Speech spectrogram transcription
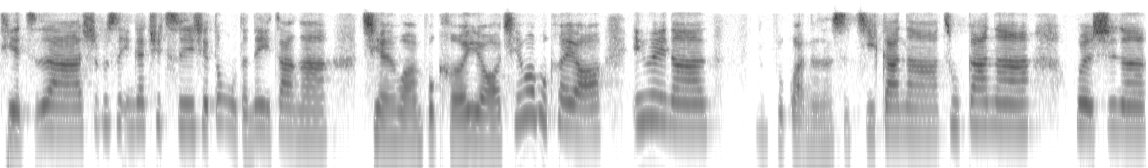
铁质啊，是不是应该去吃一些动物的内脏啊？千万不可以哦，千万不可以哦，因为呢，不管呢是鸡肝啊、猪肝啊，或者是呢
